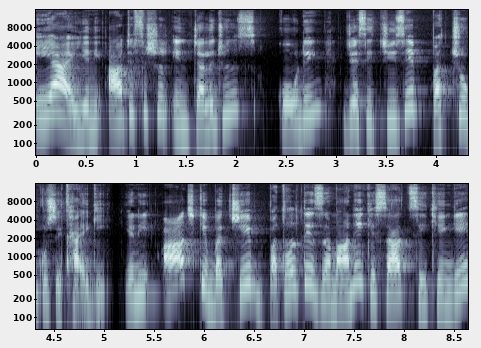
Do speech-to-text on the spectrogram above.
एआई यानी आर्टिफिशियल इंटेलिजेंस कोडिंग जैसी चीज़ें बच्चों को सिखाएगी। यानी आज के बच्चे बदलते जमाने के साथ सीखेंगे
